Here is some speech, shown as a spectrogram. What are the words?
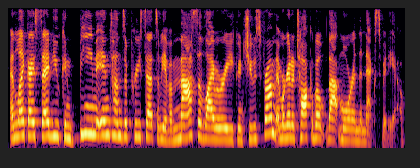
And like I said, you can beam in tons of presets. So we have a massive library you can choose from, and we're gonna talk about that more in the next video.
